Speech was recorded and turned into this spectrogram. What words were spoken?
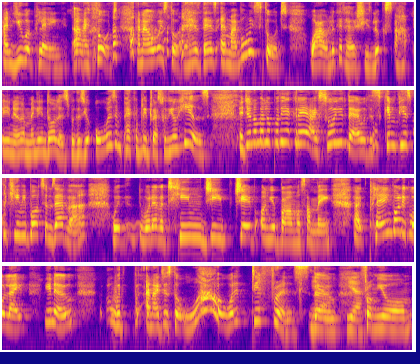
And you were playing, and I thought, and I always thought, there's there's Emma. I've always thought, wow, look at her. She looks, uh, you know, a million dollars because you're always impeccably dressed with your heels. Yo no me lo podía creer. I saw you there with the skimpiest bikini bottoms ever, with whatever team Jeep jib on your bum or something, uh, playing volleyball like you know. With and I just thought, wow, what a difference though yeah. from your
